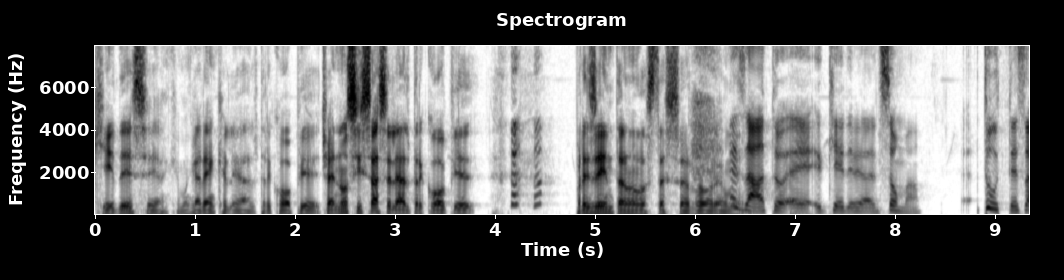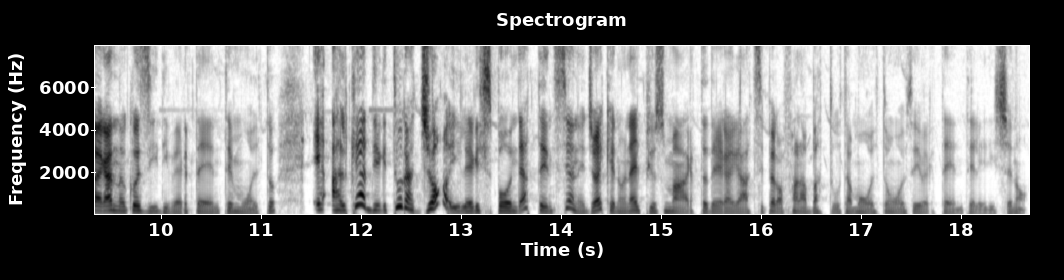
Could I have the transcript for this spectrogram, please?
Chiede se anche magari anche le altre copie, cioè non si sa se le altre copie presentano lo stesso errore o meno. Esatto, e chiede, eh, insomma, eh, tutte saranno così, divertente molto. E al che addirittura Joy le risponde, attenzione, Joy che non è il più smart dei ragazzi, però fa una battuta molto molto divertente, le dice no,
